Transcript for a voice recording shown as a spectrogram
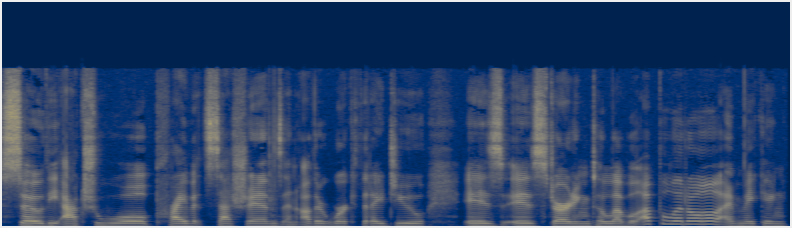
So the actual private sessions and other work that I do is is starting to level up a little. I'm making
